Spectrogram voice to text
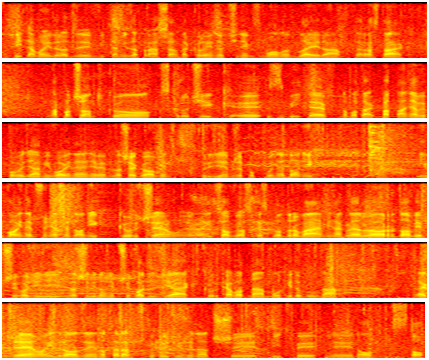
Witam moi drodzy, witam i zapraszam na kolejny odcinek z Monon Blade'a. Teraz tak, na początku skrócik y, z bitew, no bo tak, Batania wypowiedziała mi wojnę, nie wiem dlaczego, więc stwierdziłem, że popłynę do nich i wojnę przyniosę do nich, kurczę. No i co, wioskę splądrowałem i nagle lordowie przychodzili, zaczęli do mnie przychodzić jak kurka wodna, muchy do gówna. Także moi drodzy, no teraz przygotujcie się na trzy bitwy y, non-stop.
